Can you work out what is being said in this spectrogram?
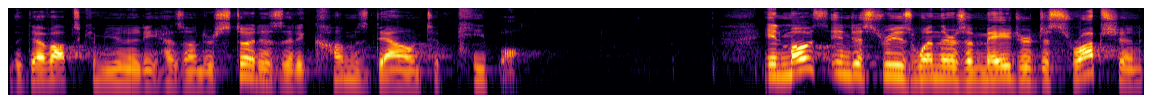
the DevOps community has understood is that it comes down to people. In most industries, when there's a major disruption,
